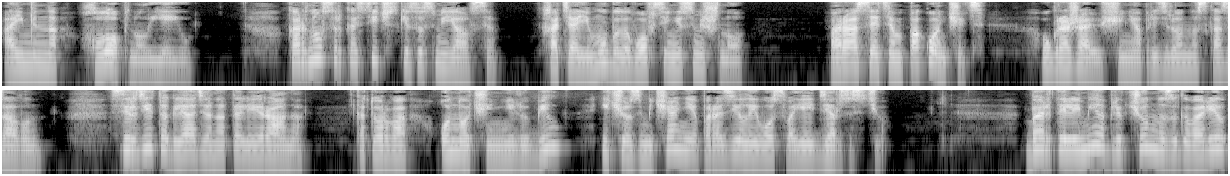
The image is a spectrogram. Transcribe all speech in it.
а именно хлопнул ею. Карно саркастически засмеялся, хотя ему было вовсе не смешно. «Пора с этим покончить», — угрожающе неопределенно сказал он, сердито глядя на Талейрана, которого он очень не любил и чье замечание поразило его своей дерзостью. Бертелеми облегченно заговорил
